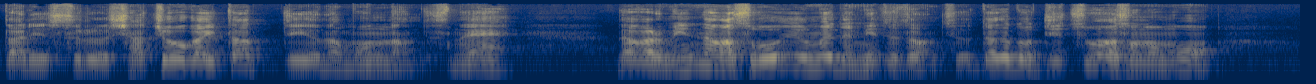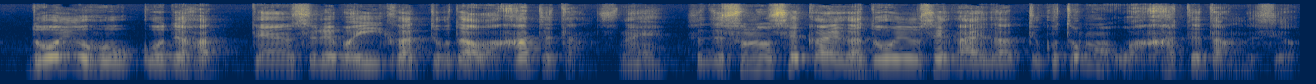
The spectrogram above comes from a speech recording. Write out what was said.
たりする社長がいたっていうようなもんなんですねだからみんながそういう目で見てたんですよ。だけど実はそのもうどういう方向で発展すればいいかってことは分かってたんですね。それでその世界がどういう世界だってことも分かってたんですよ。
